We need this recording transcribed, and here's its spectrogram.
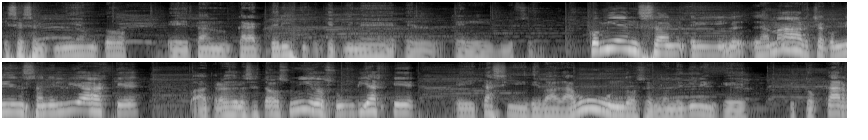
Ese sentimiento eh, tan característico que tiene el, el Comienzan la marcha, comienzan el viaje a través de los Estados Unidos, un viaje eh, casi de vagabundos en donde tienen que, tocar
